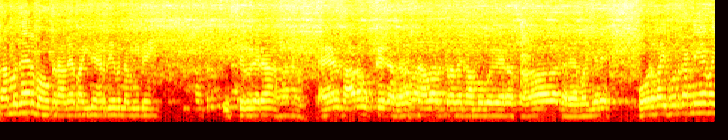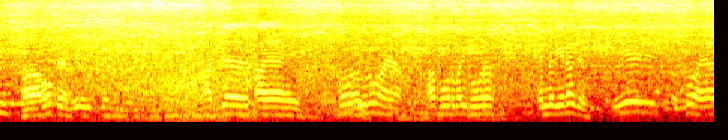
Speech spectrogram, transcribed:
ਕੰਮ ਤਾਂ ਯਾਰ ਬਹੁਤ ਕਰਾ ਲਿਆ ਬਾਈ ਨੇ ਹਰਦੇਵ ਨਵੀਂ ਲਈ। ਹਿੱਸੇ ਵਗੈਰਾ ਐ ਸਾਰਾ ਓਕੇ ਕਰ ਰਿਹਾ ਸਾਰਾ ਤਰ੍ਹਾਂ ਦਾ ਕੰਮ ਵਗੈਰਾ ਸਾਰਾ ਕਰਿਆ ਬਾਈਆਂ ਨੇ। 4x4 ਕਰਨੀ ਹੈ ਬਾਈ? ਹਾਂ ਉਹ ਪਿਆ ਅੱਜ ਆਇਆ ਇਹ। ਬਹੁਤ ਦੂਰੋਂ ਆਇਆ। ਆ 4x4 ਤਿੰਨ ਗੇਅਰਾਂ 'ਚ। ਇਹ ਉੱਥੋਂ ਆਇਆ?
